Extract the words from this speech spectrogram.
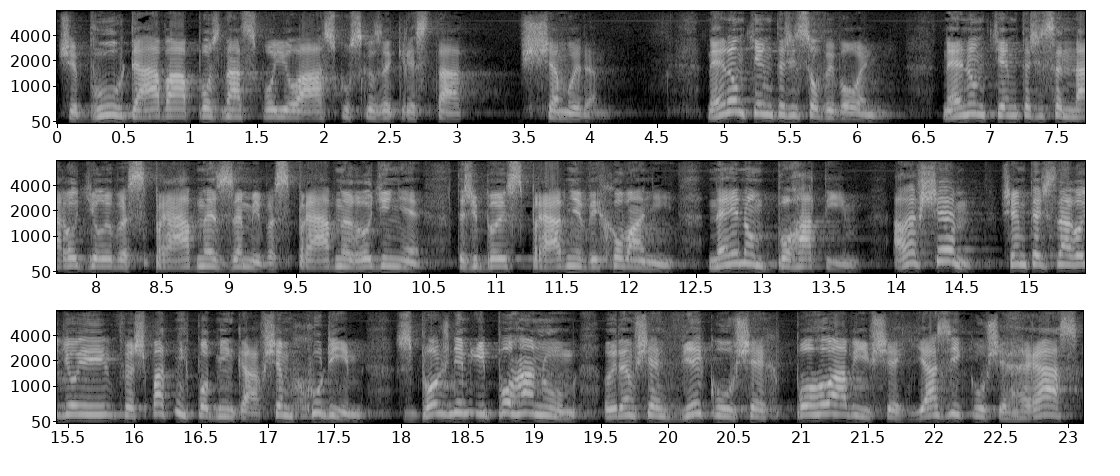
že Bůh dává poznat svoji lásku skrze Krista všem lidem. Nejenom těm, kteří jsou vyvolení, nejenom těm, kteří se narodili ve správné zemi, ve správné rodině, kteří byli správně vychovaní, nejenom bohatým, ale všem, všem, kteří se narodili v špatných podmínkách, všem chudým, zbožným i pohanům, lidem všech věků, všech pohlaví, všech jazyků, všech ras,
